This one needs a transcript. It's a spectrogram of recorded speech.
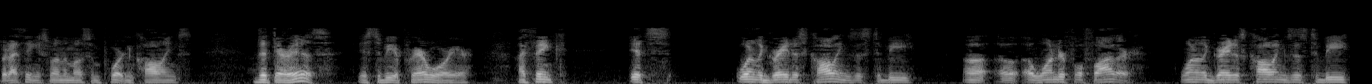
but I think it's one of the most important callings that there is, is to be a prayer warrior. I think it's one of the greatest callings is to be a, a, a wonderful father. One of the greatest callings is to be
